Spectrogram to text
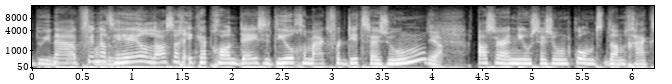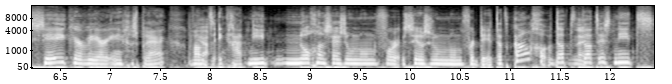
doe je Nou, ik vind dat doen? heel lastig. Ik heb gewoon deze deal gemaakt voor dit seizoen. Ja. Als er een nieuw seizoen komt, dan ga ik zeker weer in gesprek. Want Ja. ik ga het niet nog een seizoen doen voor, seizoen doen voor dit. Dat kan dat, Nee. dat is niet.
